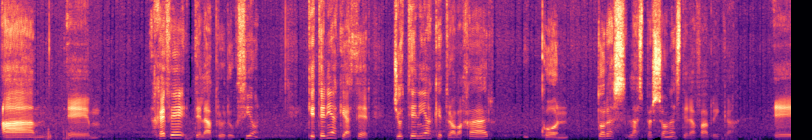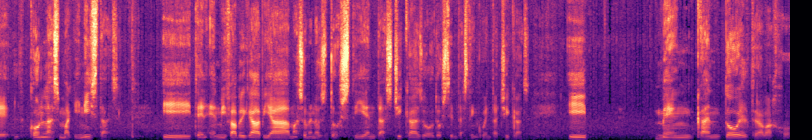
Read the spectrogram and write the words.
a em, jefe de la producción. ¿Qué tenía que hacer? Yo tenía que trabajar con todas las personas de la fábrica eh, con las maquinistas. Y en mi fábrica había más o menos 200 chicas o 250 chicas. Y me encantó el trabajo.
